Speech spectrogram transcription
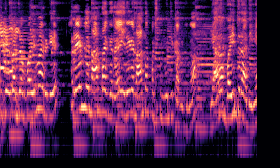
இது கொஞ்சம் பயமா இருக்கு. ஃப்ரேம்ல நான் தாக்குறேன் இதுக்கு நான் தான் ஃபர்ஸ்ட் மூஞ்சி காமிக்கணும். யாரும் பயந்துடாதீங்க.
